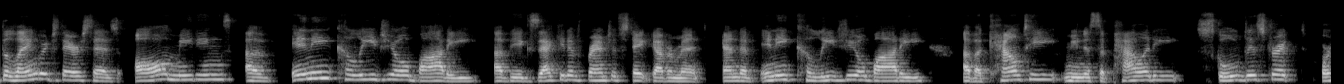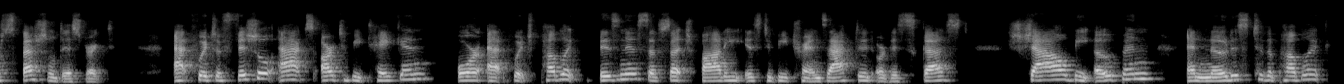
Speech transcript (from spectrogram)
The language there says all meetings of any collegial body of the executive branch of state government and of any collegial body of a county, municipality, school district, or special district at which official acts are to be taken or at which public business of such body is to be transacted or discussed shall be open and noticed to the public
